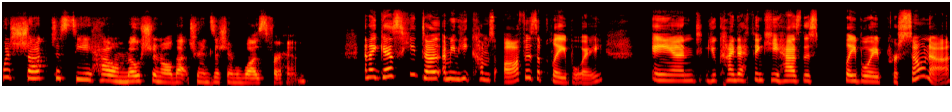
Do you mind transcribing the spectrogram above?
was shocked to see how emotional that transition was for him. And I guess he does. I mean, he comes off as a playboy, and you kind of think he has this playboy persona.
